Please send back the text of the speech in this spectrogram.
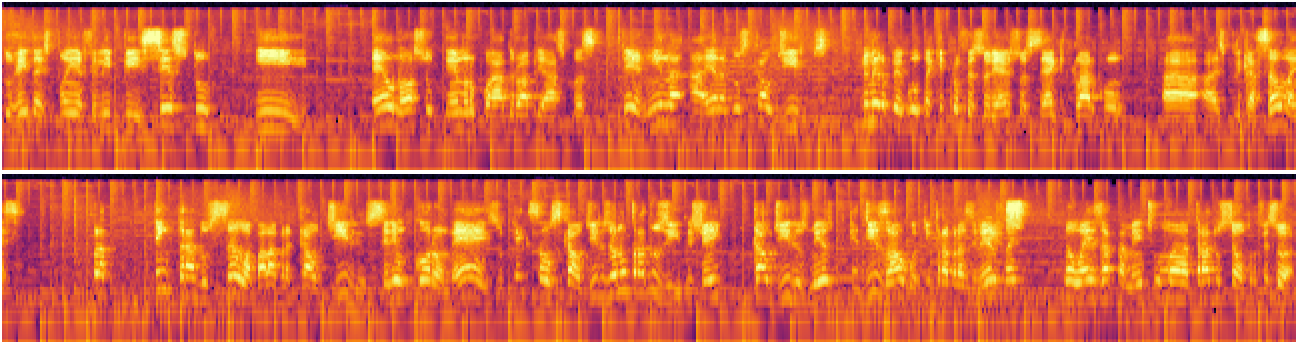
do rei da Espanha Felipe VI e é o nosso tema no quadro, abre aspas, termina a era dos caudilhos. Primeira pergunta aqui, professor, e aí o senhor segue, claro, com a, a explicação, mas para tem tradução a palavra caudilhos? Seriam coronéis? O que, é que são os caudilhos? Eu não traduzi, deixei caudilhos mesmo, porque diz algo aqui para brasileiros, mas não é exatamente uma tradução, professor.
